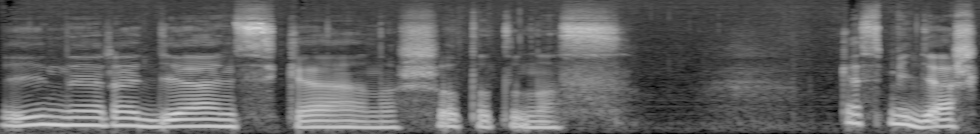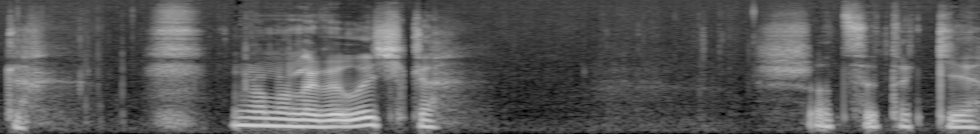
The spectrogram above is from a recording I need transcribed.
І не радянська. Ну що тут у нас? Якась мідяшка. Вона невеличка. Що це таке?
